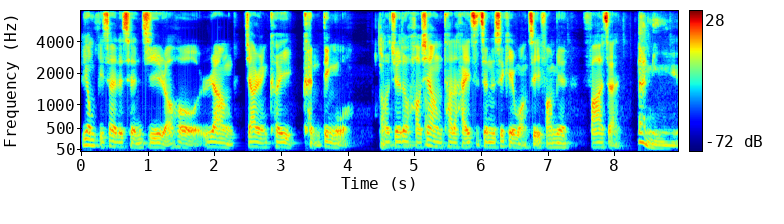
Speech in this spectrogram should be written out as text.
用比赛的成绩，然后让家人可以肯定我，然后觉得好像他的孩子真的是可以往这一方面发展。那你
